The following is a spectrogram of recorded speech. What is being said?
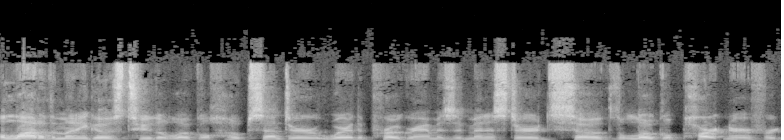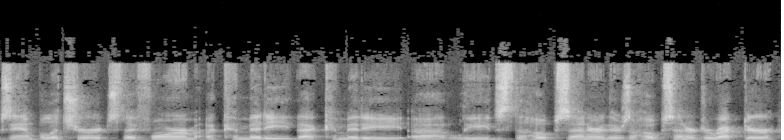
a lot of the money goes to the local Hope Center where the program is administered. So, the local partner, for example, a church, they form a committee. That committee uh, leads the Hope Center. There's a Hope Center director.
